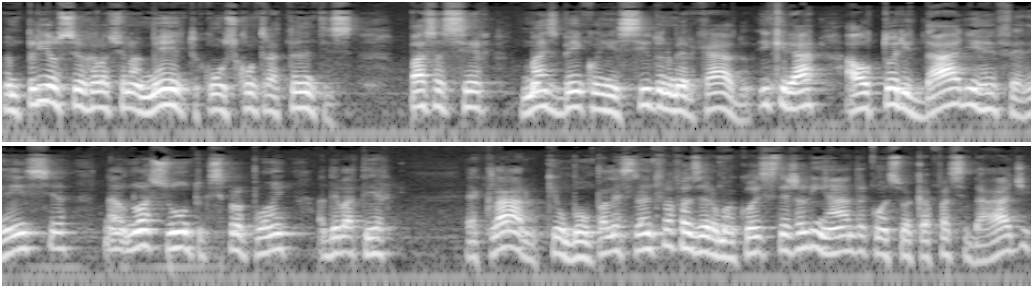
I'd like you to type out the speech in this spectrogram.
amplia o seu relacionamento com os contratantes, passa a ser mais bem conhecido no mercado e criar autoridade e referência no assunto que se propõe a debater. É claro que um bom palestrante vai fazer uma coisa que esteja alinhada com a sua capacidade,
